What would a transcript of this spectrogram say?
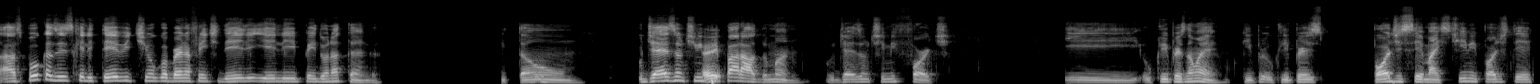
as poucas vezes que ele teve, tinha o Gobert na frente dele e ele peidou na tanga. Então, hum. o Jazz é um time Ei. preparado, mano. O Jazz é um time forte. E o Clippers não é. O Clippers pode ser mais time, pode ter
